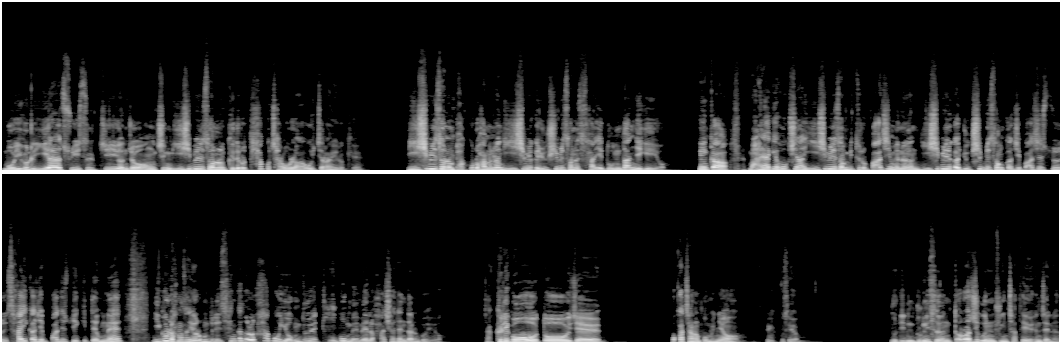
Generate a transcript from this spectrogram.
뭐 이거를 이해할 수 있을지언정 지금 21선을 그대로 타고 잘 올라가고 있잖아요. 이렇게 21선을 밖으로 하면은 21과 61선 사이에 논다는 얘기예요. 그러니까 만약에 혹시나 21선 밑으로 빠지면은 21과 61선까지 빠질 수 사이까지 빠질 수 있기 때문에 이거를 항상 여러분들이 생각을 하고 염두에 두고 매매를 하셔야 된다는 거예요. 자 그리고 또 이제 호가창을 보면요. 여기 보세요. 누린 루닛은 떨어지고 있는 중인 차트예요, 현재는.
